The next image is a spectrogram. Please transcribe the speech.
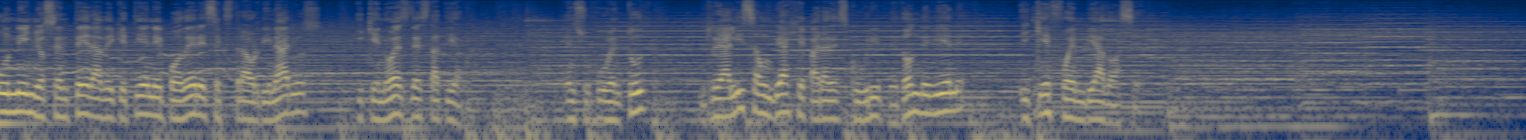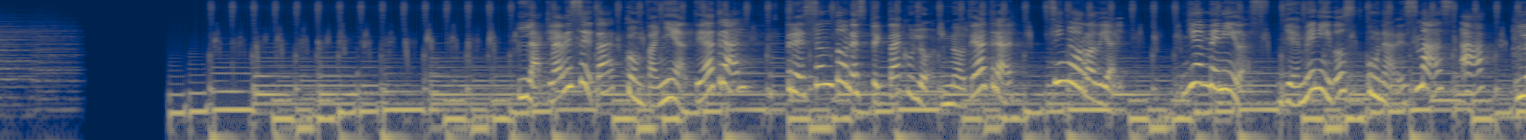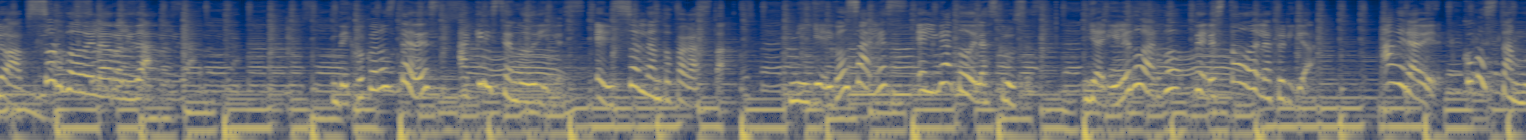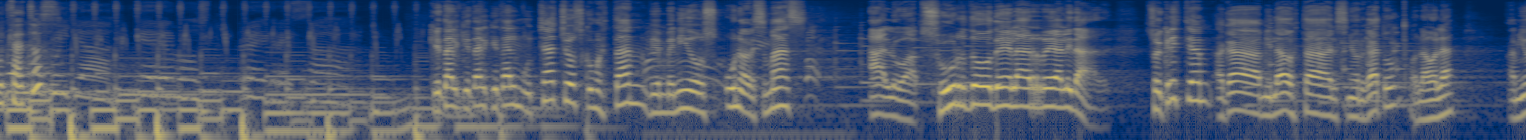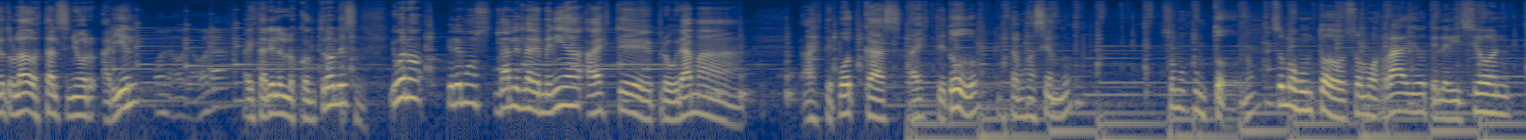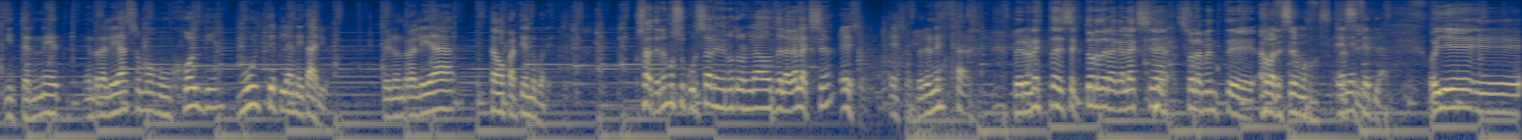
un niño se entera de que tiene poderes extraordinarios y que no es de esta tierra. En su juventud, realiza un viaje para descubrir de dónde viene y qué fue enviado a hacer. La Clave Z, compañía teatral, presenta un espectáculo no teatral, sino radial. Bienvenidas, bienvenidos una vez más a Lo absurdo de la realidad. Dejo con ustedes a Cristian Rodríguez, el sol de Antofagasta, Miguel González, el gato de las cruces, y Ariel Eduardo, del estado de la Florida. A ver, a ver, ¿cómo están muchachos? ¿Qué tal, qué tal, qué tal muchachos? ¿Cómo están? Bienvenidos una vez más a lo absurdo de la realidad. Soy Cristian, acá a mi lado está el señor Gato, Hola, hola. a mi otro lado está el señor Ariel, Hola, hola, hola. ahí está Ariel en los controles. Y bueno, queremos darles la bienvenida a este programa, a este podcast, a este todo que estamos haciendo. Somos un todo, ¿no? Somos un todo, somos radio, televisión, internet. En realidad somos un holding multiplanetario. Pero en realidad estamos partiendo por esto. O sea, tenemos sucursales en otros lados de la galaxia, Eso, eso. Pero en esta, pero en este sector de la galaxia solamente aparecemos en así. este plan. Oye,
